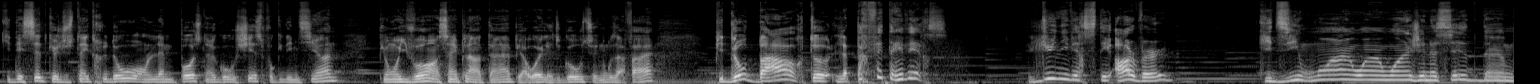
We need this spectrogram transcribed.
qui décide que Justin Trudeau, on l'aime pas, c'est un gauchiste, faut qu'il démissionne, puis on y va en s'implantant, puis ah ouais, let's go, c'est nos affaires. Puis de l'autre bord, tu as le parfait inverse. L'université Harvard qui dit Ouais, ouais, ouais, génocide, euh,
